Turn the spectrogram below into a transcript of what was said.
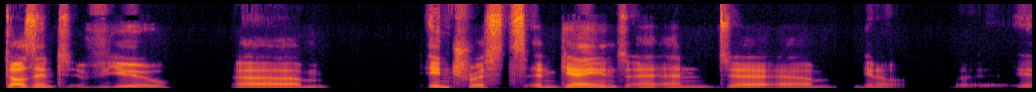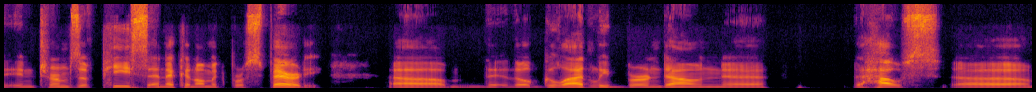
doesn't view um, interests and gains and, and um, you know in, terms of peace and economic prosperity. Um, they, will gladly burn down uh, the house uh,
